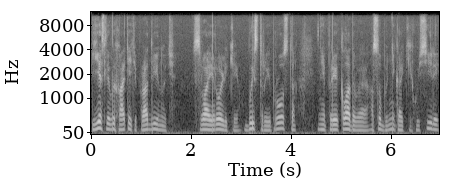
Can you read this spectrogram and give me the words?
Если вы хотите продвинуть свои ролики быстро и просто, не прикладывая особо никаких усилий,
